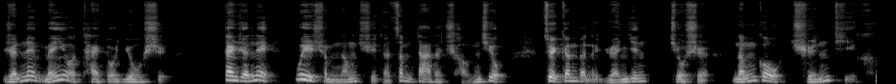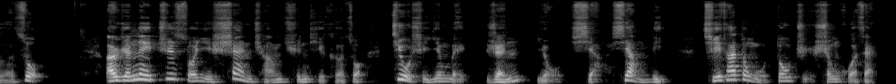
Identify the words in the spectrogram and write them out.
人类没有太多优势。但人类为什么能取得这么大的成就？最根本的原因就是能够群体合作。而人类之所以擅长群体合作，就是因为人有想象力。其他动物都只生活在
